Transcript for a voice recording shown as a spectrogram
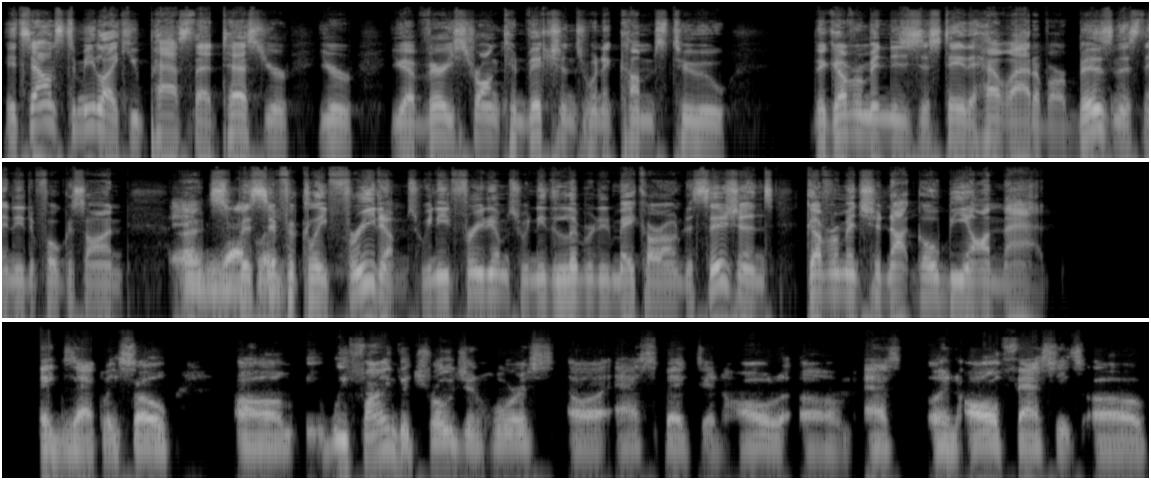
it sounds to me like you passed that test. You're you're you have very strong convictions when it comes to the government needs to stay the hell out of our business. They need to focus on uh, exactly. specifically freedoms. We need freedoms. We need the liberty to make our own decisions. Government should not go beyond that. Exactly. So um, we find the Trojan horse uh, aspect in all um, as in all facets of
